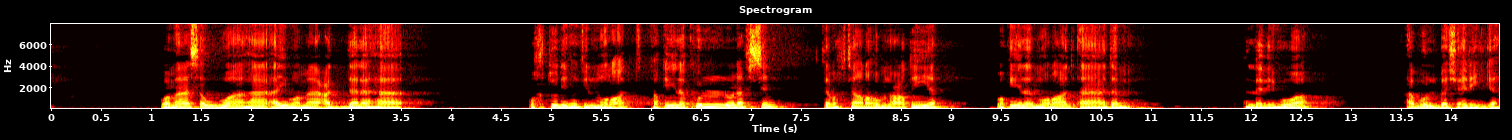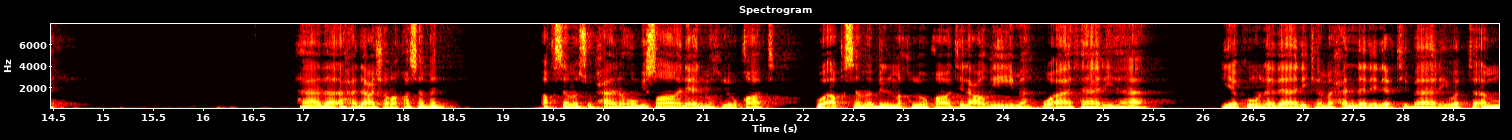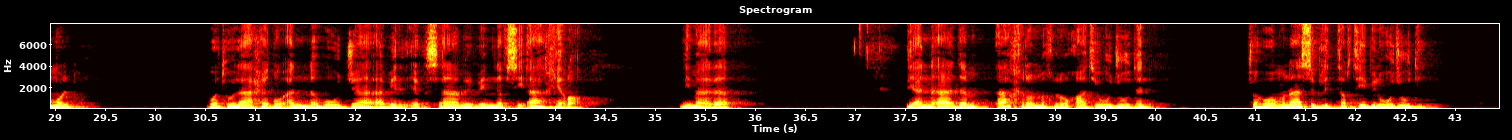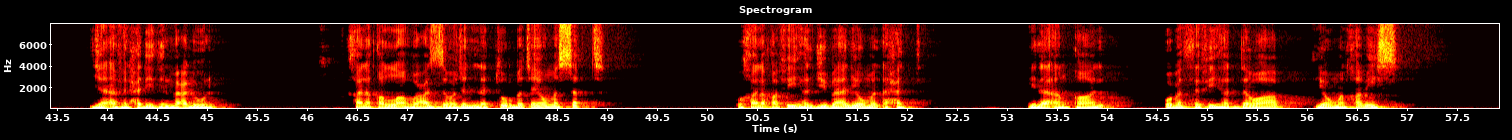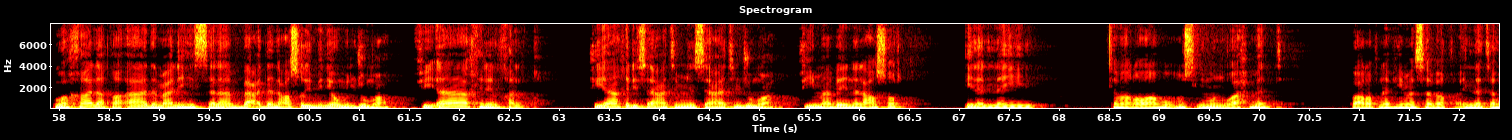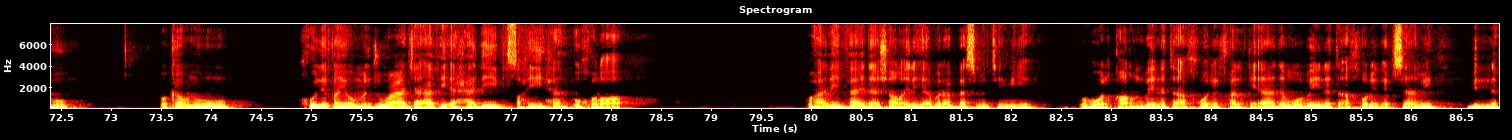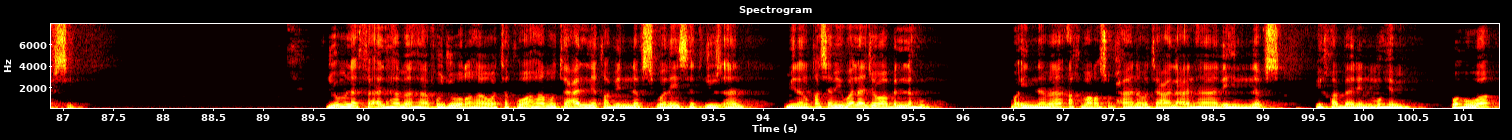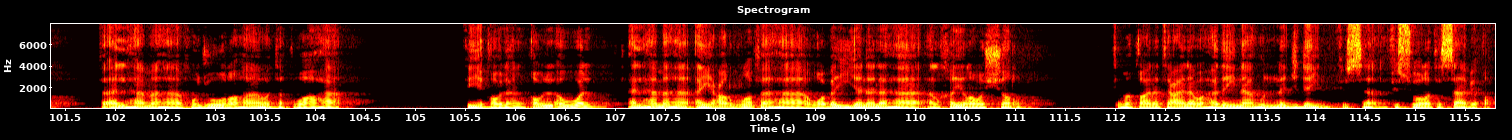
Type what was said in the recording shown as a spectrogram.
وما سواها أي وما عدلها. واختلف في المراد. فقيل كل نفس كما اختاره ابن عطية وقيل المراد آدم. الذي هو أبو البشرية. هذا أحد عشر قسما. أقسم سبحانه بصانع المخلوقات وأقسم بالمخلوقات العظيمة وآثارها. ليكون ذلك محلا للاعتبار والتأمل وتلاحظ أنه جاء بالإقسام بالنفس آخرا. لماذا؟ لأن آدم آخر المخلوقات وجودا. فهو مناسب للترتيب الوجودي. جاء في الحديث المعلول خلق الله عز وجل التربة يوم السبت وخلق فيها الجبال يوم الأحد إلى أن قال وبث فيها الدواب يوم الخميس وخلق آدم عليه السلام بعد العصر من يوم الجمعة في آخر الخلق في آخر ساعة من ساعات الجمعة فيما بين العصر إلى الليل كما رواه مسلم وأحمد. وعرفنا فيما سبق علته. وكونه خلق يوم الجمعة جاء في أحاديث صحيحة أخرى. وهذه الفائدة أشار إليها أبو العباس بن تيمية وهو القرن بين تأخر خلق آدم وبين تأخر الإقسام بالنفس. جملة فألهمها فجورها وتقواها متعلقة بالنفس وليست جزءا من القسم ولا جوابا له. وإنما أخبر سبحانه وتعالى عن هذه النفس بخبر مهم. وهو فألهمها فجورها وتقواها. فيه قولان. القول الأول ألهمها أي عرفها وبين لها الخير والشر كما قال تعالى وهديناه النجدين في, في السورة السابقة.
